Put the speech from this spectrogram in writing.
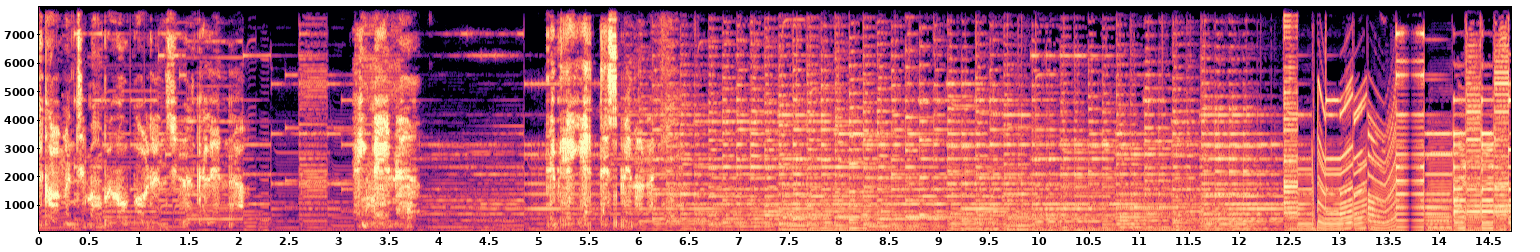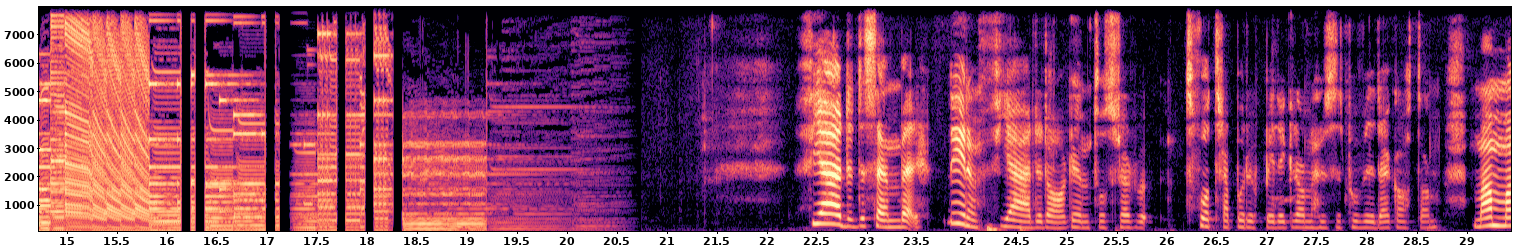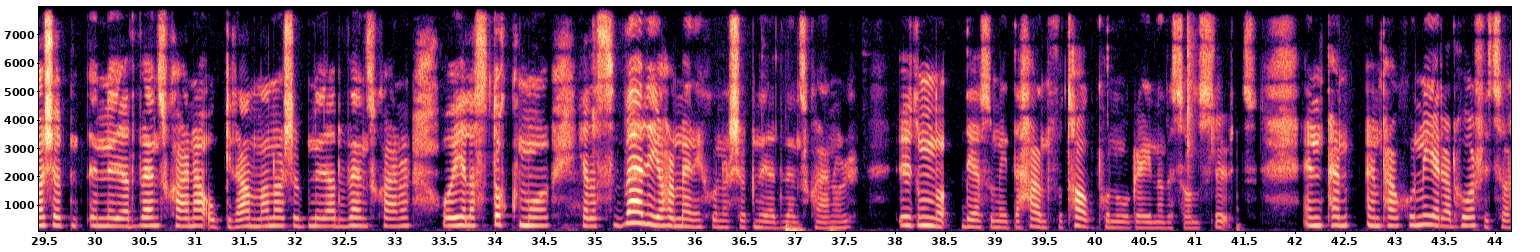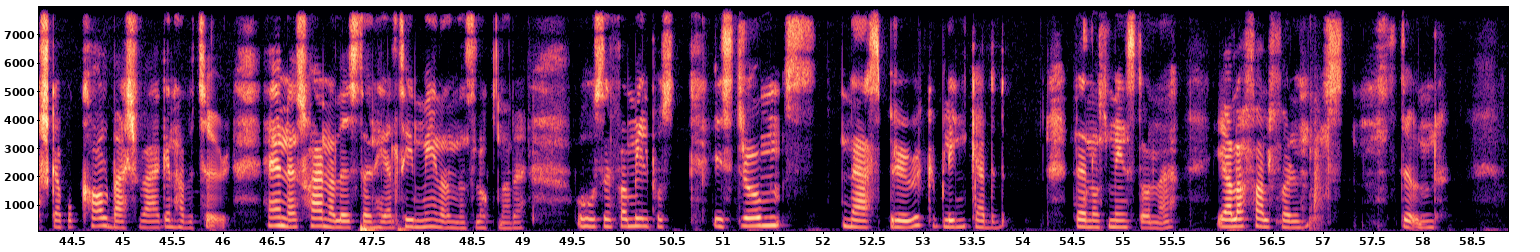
Välkommen till Mobilisjopoddens julkalender. Häng med nu. Det blir jättespännande. Fjärde december. Det är den fjärde dagen två trappor upp i det gröna huset på Vidargatan. Mamma har köpt en ny adventsstjärna och grannarna har köpt nya adventsstjärnor och i hela Stockholm och hela Sverige har människorna köpt nya adventsstjärnor. Utom det som inte hann få tag på några innan det sålde slut. En, pen, en pensionerad hårfrisörska på Karlbergsvägen hade tur. Hennes stjärna lyste en hel timme innan den slocknade. Och hos en familj på, i Strömsnäsbruk blinkade den åtminstone. I alla fall för en stund.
